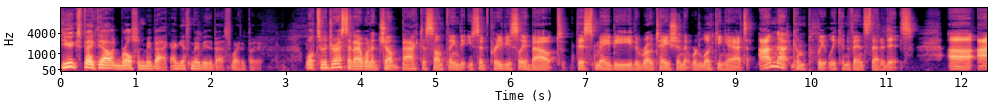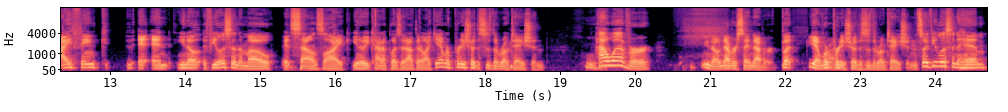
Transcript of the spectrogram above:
Do you expect Alec Burleson to be back? I guess maybe the best way to put it. Well, to address it, I want to jump back to something that you said previously about this may be the rotation that we're looking at. I'm not completely convinced that it is. Uh, I think, and you know, if you listen to Mo, it sounds like you know he kind of puts it out there like, yeah, we're pretty sure this is the rotation. Mm-hmm. However, you know, never say never, but yeah, we're right. pretty sure this is the rotation. So if you listen to him,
